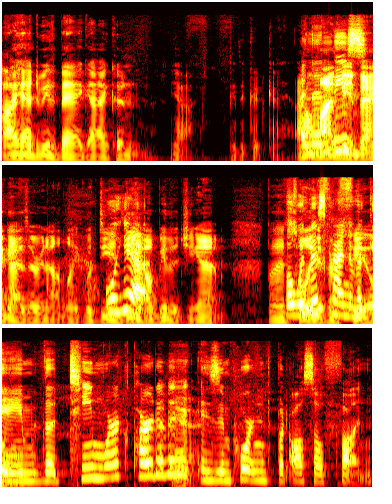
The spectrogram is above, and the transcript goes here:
I had to be the bad guy. I couldn't. Be the good guy. I And don't then mind being bad guys every now and like with D&D, I'll be the GM. But that's But totally with this kind of a game, the teamwork part of it is Yeah. important, but also fun.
